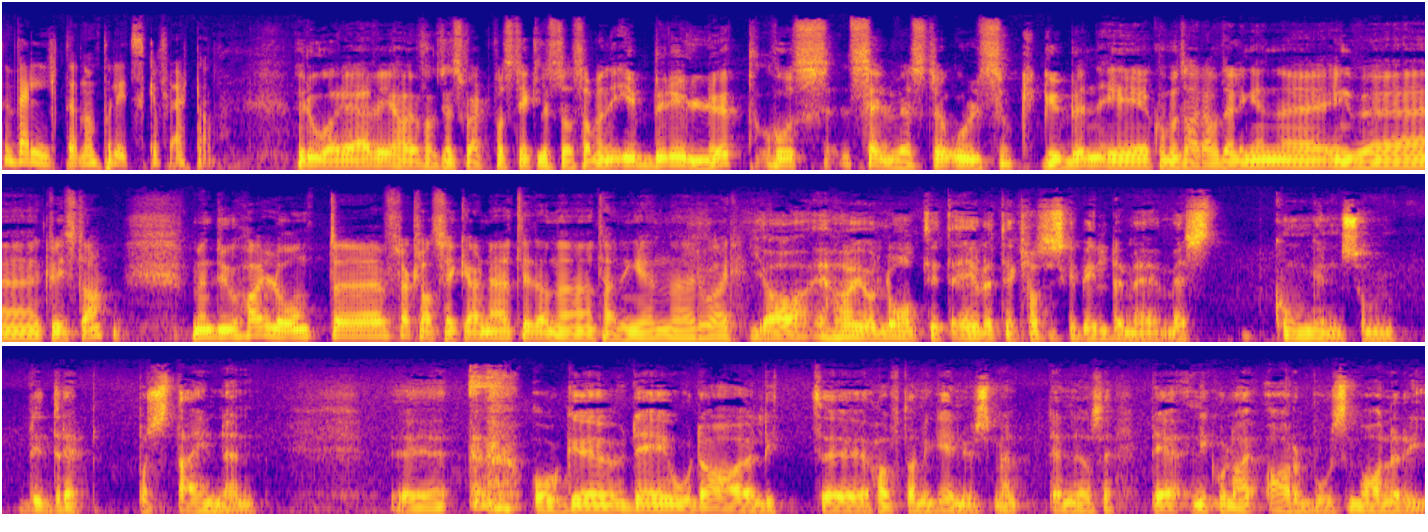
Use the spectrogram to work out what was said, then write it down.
velte noen politiske flertall. Roar og jeg vi har jo faktisk vært på Stiklestad sammen i bryllup hos selveste Olsok-gubben i kommentaravdelingen, eh, Yngve Kvistad. Men du har lånt eh, fra klassikerne til denne tegningen, Roar? Ja, jeg har jo lånt litt. Det er jo dette klassiske bildet med, med kongen som blir drept på steinen. Eh, og det er jo da litt Halvdan Genius, men den, det er Nikolai Arbos maleri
